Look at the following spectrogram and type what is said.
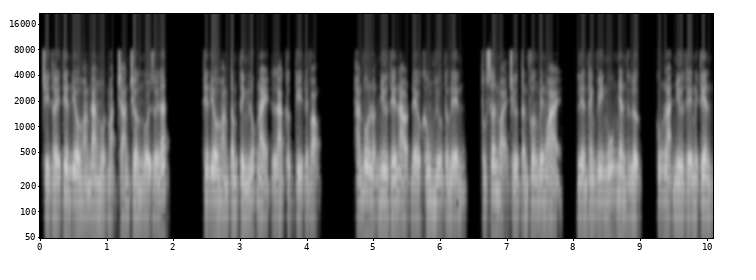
chỉ thấy thiên yêu hoàng đang một mặt chán trường ngồi dưới đất. Thiên yêu hoàng tâm tình lúc này là cực kỳ tuyệt vọng. Hắn vô luận như thế nào đều không hữu tưởng đến, thuộc sơn ngoại trừ tần phương bên ngoài, liền thanh vi ngũ nhân thực lực cũng là như thế người tiên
